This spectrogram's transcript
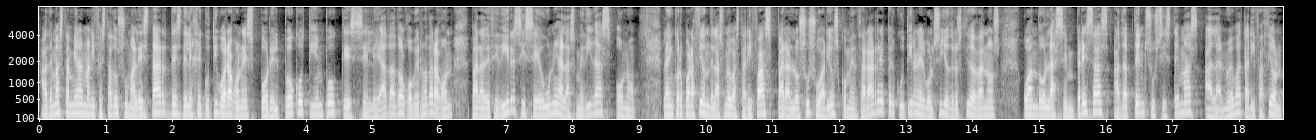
Además, también han manifestado su malestar desde el Ejecutivo aragonés por el poco tiempo que se le ha dado al Gobierno de Aragón para decidir si se une a las medidas o no. La incorporación de las nuevas tarifas para los usuarios comenzará a repercutir en el bolsillo de los ciudadanos cuando las empresas adapten sus sistemas a la nueva tarifación,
